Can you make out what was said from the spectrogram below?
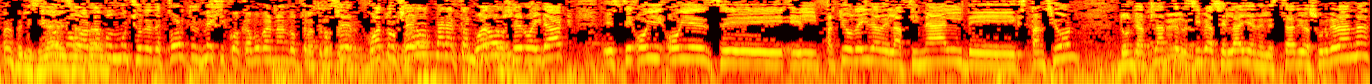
Bueno, felicidades Digo, no hablamos mucho de deportes. México acabó ganando 3-0. 4-0. Ah, para campeón. 4-0 a Irak. Este, hoy, hoy es eh, el partido de ida de la final de expansión, donde Atlante recibe a Celaya en el Estadio Azulgrana.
